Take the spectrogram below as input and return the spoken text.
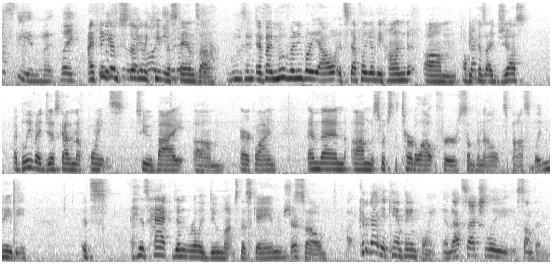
nasty in the like. I think I'm just be still gonna oh, keep you shoot her and Nastanza. it Moves into If I move anybody out, it's definitely going to be Hund, um, Okay. because I just, I believe I just got enough points to buy um, Eric Line, and then I'm gonna switch the turtle out for something else, possibly, maybe. It's his hack didn't really do much this game, Sure. so Uh, Could have got you a campaign point, and that's actually something.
